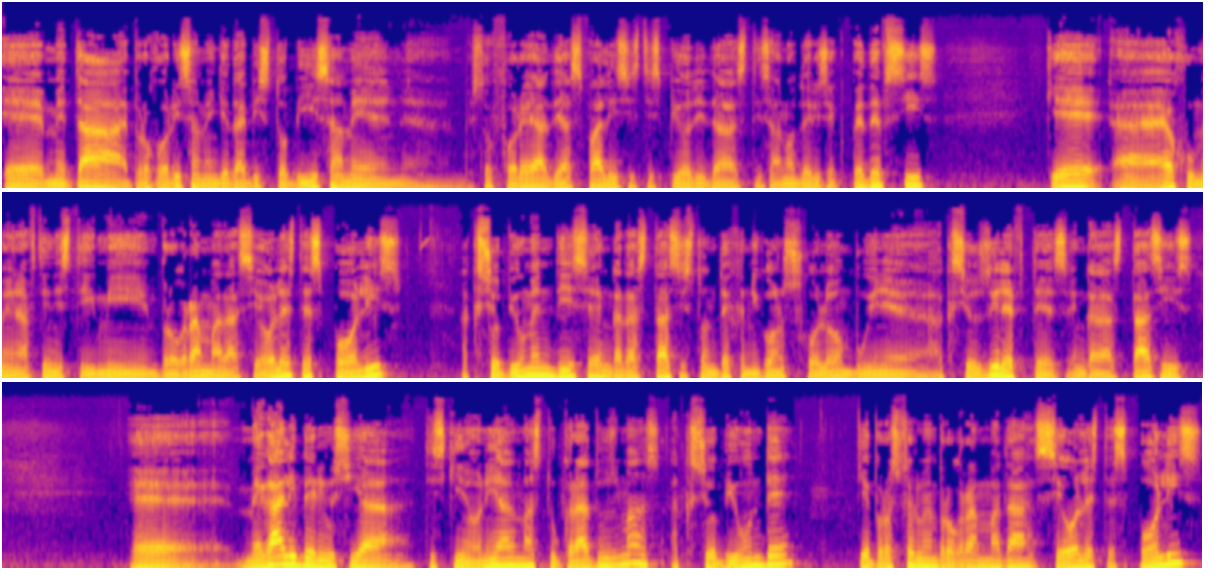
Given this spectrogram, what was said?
Ε, μετά προχωρήσαμε και τα επιστοποιήσαμε ε, στο φορέα διασφάλισης της ποιότητας της ανώτερης εκπαίδευσης και ε, έχουμε αυτή τη στιγμή προγράμματα σε όλες τις πόλεις. Αξιοποιούμε τις εγκαταστάσεις των τεχνικών σχολών που είναι αξιοζήλευτες εγκαταστάσεις. Ε, μεγάλη περιουσία της κοινωνίας μας, του κράτους μας, αξιοποιούνται και προσφέρουμε προγράμματα σε όλες τις πόλεις.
